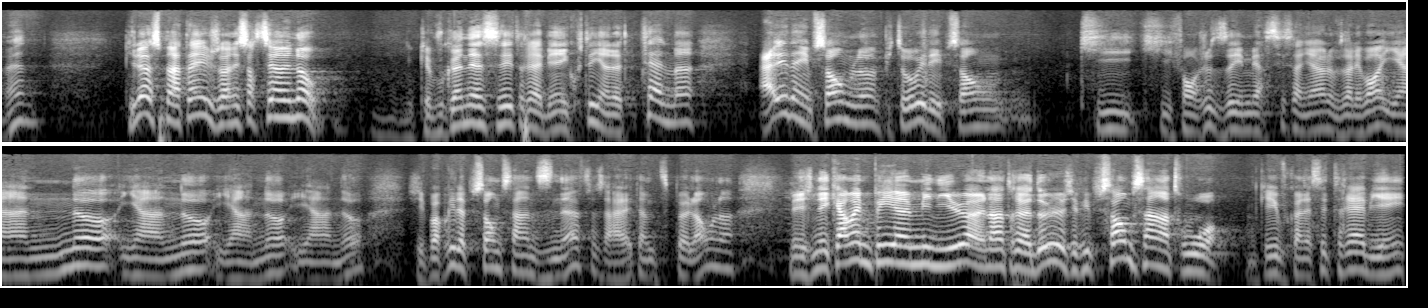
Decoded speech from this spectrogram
Amen. Puis là, ce matin, je vous en ai sorti un autre, que vous connaissez très bien. Écoutez, il y en a tellement. Allez dans les psaumes, là, puis trouvez des psaumes qui, font juste dire merci Seigneur. Vous allez voir, il y en a, il y en a, il y en a, il y en a. Je n'ai pas pris le psaume 119, ça, va être un petit peu long, là. mais je n'ai quand même pris un milieu, un entre-deux. J'ai pris psaume 103. Vous connaissez très bien.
